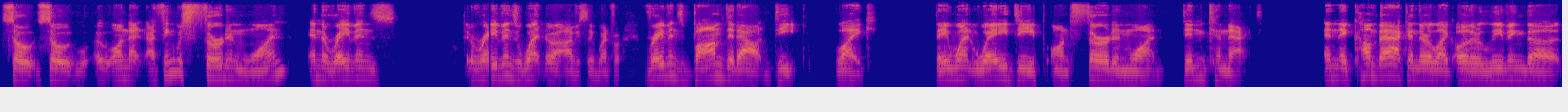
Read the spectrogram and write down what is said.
so so on that. I think it was third and one, and the Ravens, the Ravens went uh, obviously went for Ravens bombed it out deep. Like they went way deep on third and one, didn't connect, and they come back and they're like, oh, they're leaving the.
